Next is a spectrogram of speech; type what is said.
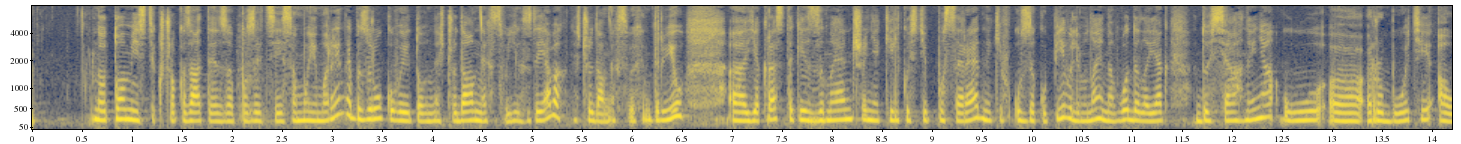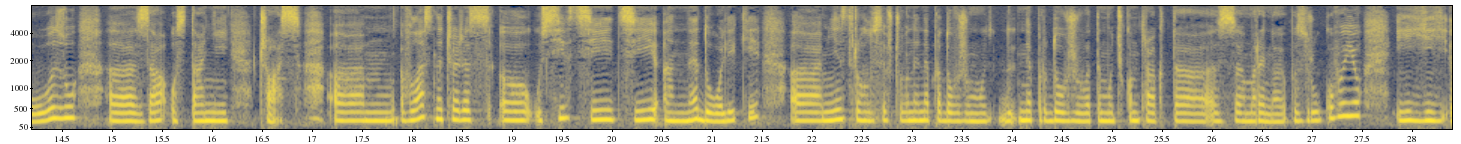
Натомість, якщо казати за позиції самої Марини Безрукової, то в нещодавних своїх заявах, нещодавних своїх інтерв'ю, е, якраз таки зменшення кількості посередників у закупівлі вона й наводила як досягнення у е, роботі АОЗу е, за останній час. Ем, Власне, через усі ці ці недоліки міністр оголосив, що вони не продовжуватимуть не продовжуватимуть контракт з Мариною Безруковою і її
